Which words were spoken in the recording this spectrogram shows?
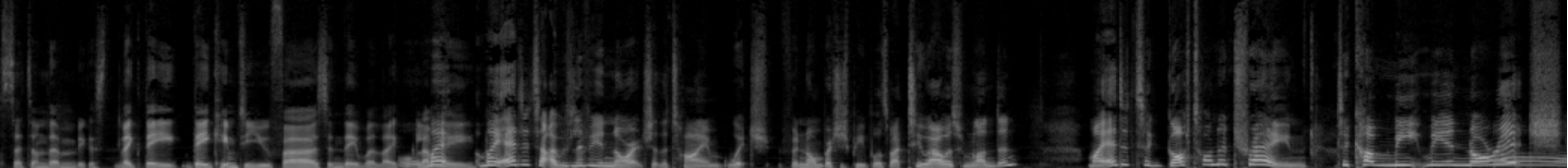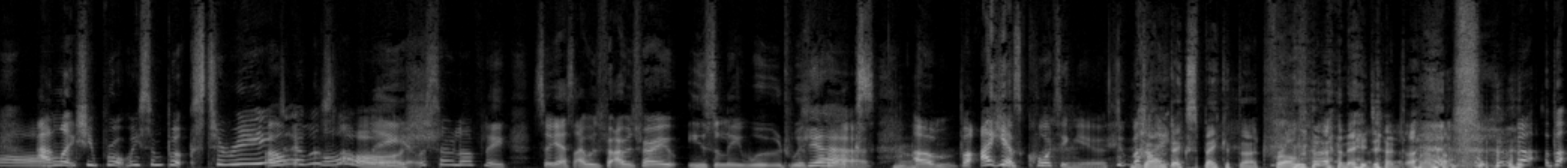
set on them because like they they came to you first and they were like Well, lovely. My, my editor, I was living in Norwich at the time, which for non-British people is about two hours from London. My editor got on a train to come meet me in Norwich, Oh. and like she brought me some books to read. Oh, it was lovely. It was so lovely. So yes, I was I was very easily wooed with Yeah. books. Um, but I She yes, was courting you. Don't expect that from an agent. I don't know. but, but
